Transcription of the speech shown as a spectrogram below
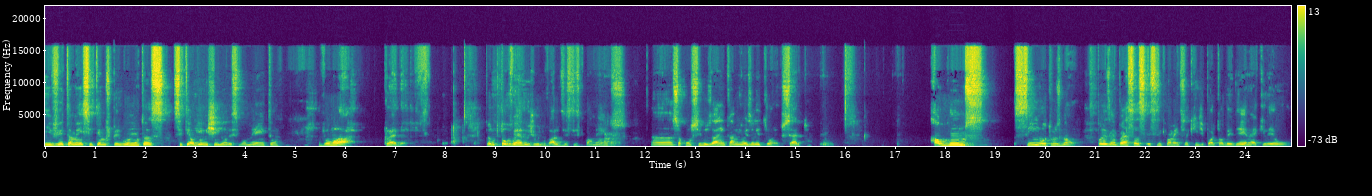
e ver também se temos perguntas se tem alguém me xingando nesse momento. Vamos lá, Kleber. Pelo que estou vendo, Júlio, vários desses equipamentos uh, só consigo usar em caminhões eletrônicos, certo? Alguns sim, outros não. Por exemplo, essas, esses equipamentos aqui de porta OBD, né, que lê o,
